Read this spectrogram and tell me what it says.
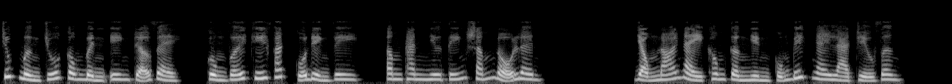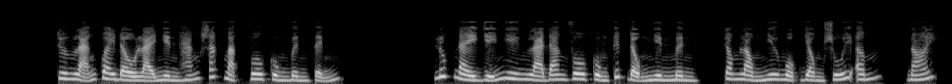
chúc mừng chúa công bình yên trở về, cùng với khí phách của Điền Vi, âm thanh như tiếng sấm nổ lên, giọng nói này không cần nhìn cũng biết ngay là Triệu Vân. Trương Lãng quay đầu lại nhìn hắn sắc mặt vô cùng bình tĩnh. Lúc này dĩ nhiên là đang vô cùng kích động nhìn mình, trong lòng như một dòng suối ấm, nói,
